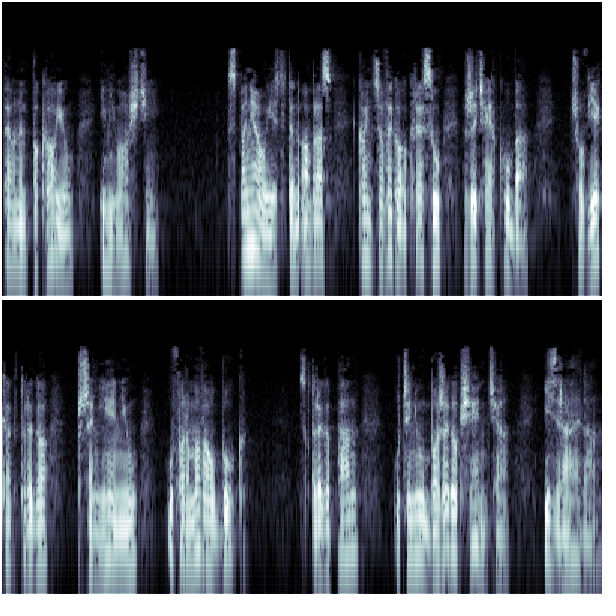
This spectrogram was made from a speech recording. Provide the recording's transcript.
pełnym pokoju i miłości. Wspaniały jest ten obraz końcowego okresu życia Jakuba, człowieka, którego przemienił, uformował Bóg, z którego Pan uczynił Bożego Księcia, Izraela.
